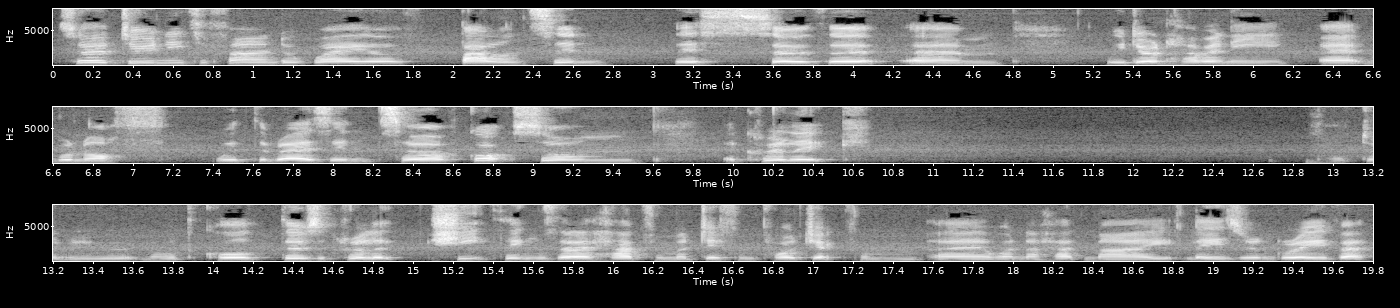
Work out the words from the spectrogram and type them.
So I do need to find a way of balancing this so that um, we don't have any uh, runoff with the resin. So I've got some acrylic, I don't really know what they're called, those acrylic sheet things that I had from a different project from uh, when I had my laser engraver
